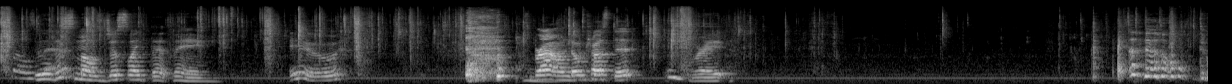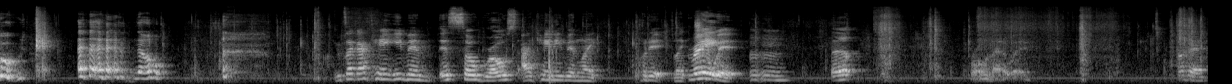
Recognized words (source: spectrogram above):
Smells Dude, bad. this smells just like that thing. Ew. Brown, don't trust it. Right. Dude. no. It's like I can't even. It's so gross. I can't even like put it like chew Right. it. Mm-mm. Ugh. Throwing that away. Okay.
